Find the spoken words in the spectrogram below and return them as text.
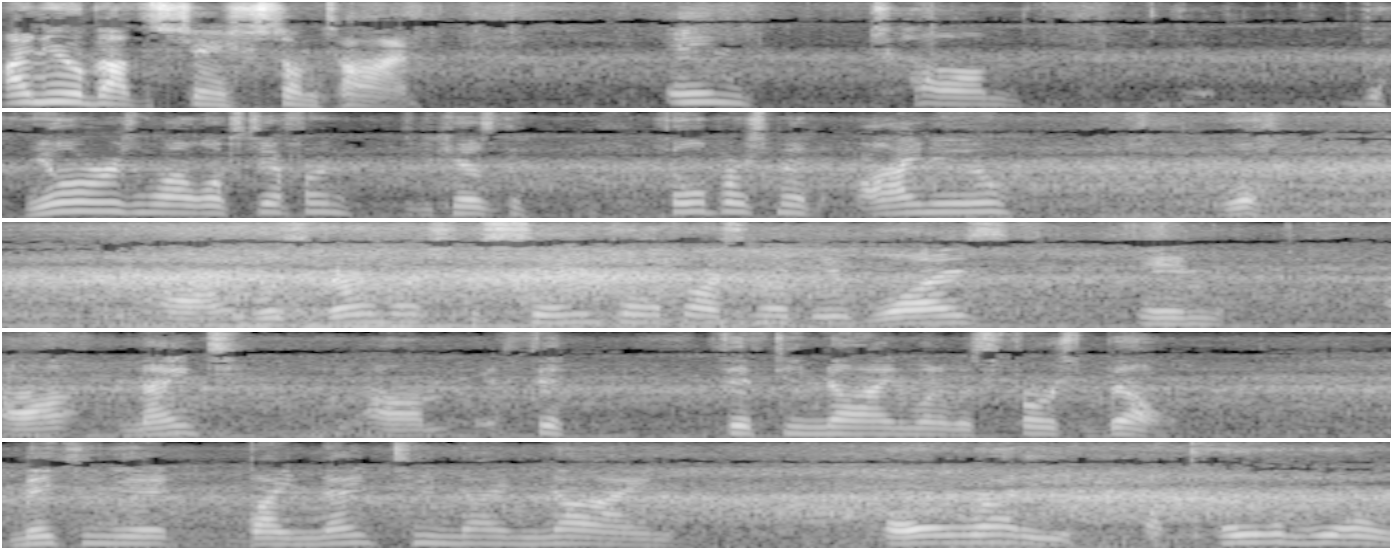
I knew about this change for some time. In um, the, only reason why it looks different is because the Philip R. Smith I knew was, uh, was very much the same Philip R. Smith it was in uh, 1959 um, when it was first built, making it by 1999 already a Cold War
